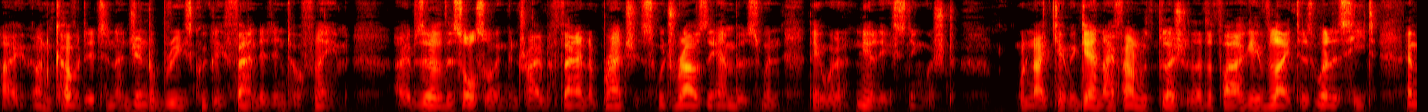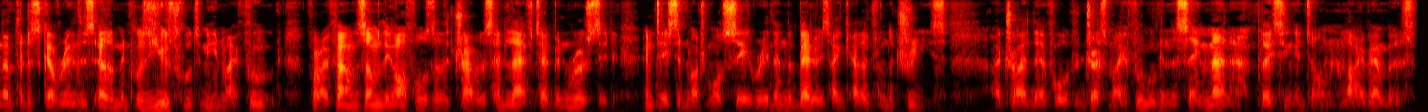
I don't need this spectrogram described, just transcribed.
I uncovered it, and a gentle breeze quickly fanned it into a flame. I observed this also and contrived a fan of branches, which roused the embers when they were nearly extinguished. When night came again, I found with pleasure that the fire gave light as well as heat, and that the discovery of this element was useful to me in my food, for I found some of the offals that the travellers had left had been roasted, and tasted much more savoury than the berries I gathered from the trees. I tried therefore to dress my food in the same manner, placing it on live embers.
